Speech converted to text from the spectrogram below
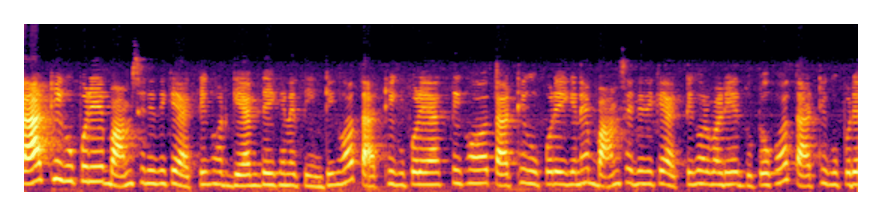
তার ঠিক উপরে বাম সাইডের দিকে একটি ঘর গ্যাপ দিয়ে এখানে তিনটি ঘর। তার ঠিক উপরে একটি ঘর, তার ঠিক উপরে এখানে বাম সাইডের দিকে একটি ঘর বাড়িয়ে দুটো ঘর। তার ঠিক উপরে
